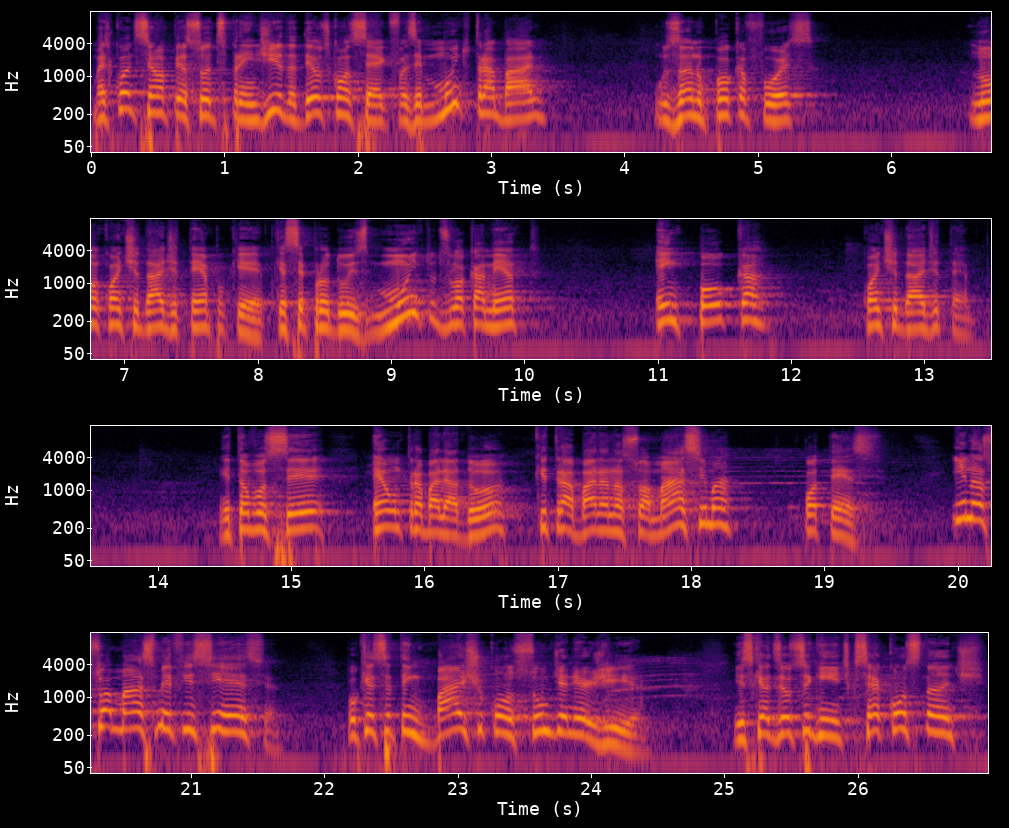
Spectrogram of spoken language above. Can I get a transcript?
Mas quando você é uma pessoa desprendida, Deus consegue fazer muito trabalho usando pouca força, numa quantidade de tempo que porque você produz muito deslocamento em pouca quantidade de tempo. Então você é um trabalhador que trabalha na sua máxima potência e na sua máxima eficiência, porque você tem baixo consumo de energia. Isso quer dizer o seguinte, que você é constante.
